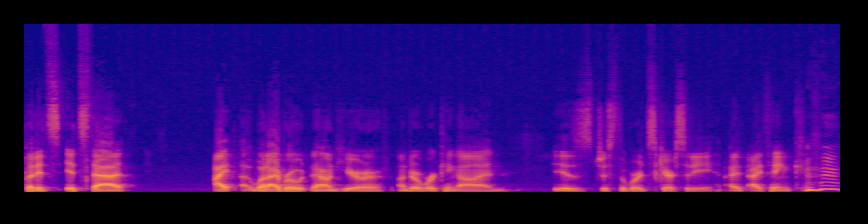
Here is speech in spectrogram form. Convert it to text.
But it's it's that I what I wrote down here under working on is just the word scarcity. I, I think mm-hmm.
